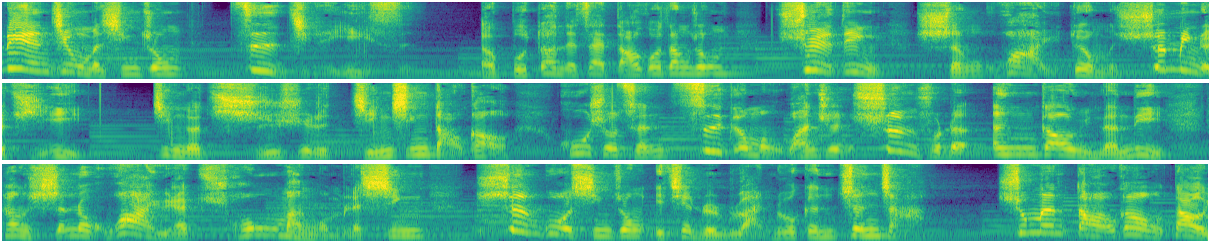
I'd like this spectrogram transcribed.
炼净我们心中自己的意思，而不断的在祷告当中确定神话语对我们生命的旨意。进而持续的警醒祷告，呼求神赐给我们完全顺服的恩膏与能力，让神的话语来充满我们的心，胜过心中一切的软弱跟挣扎，使我们祷告到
